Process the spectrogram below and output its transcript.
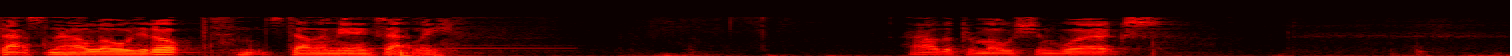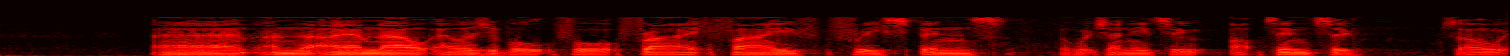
That's now loaded up. It's telling me exactly how the promotion works. Um, and that I am now eligible for five free spins, which I need to opt into. So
